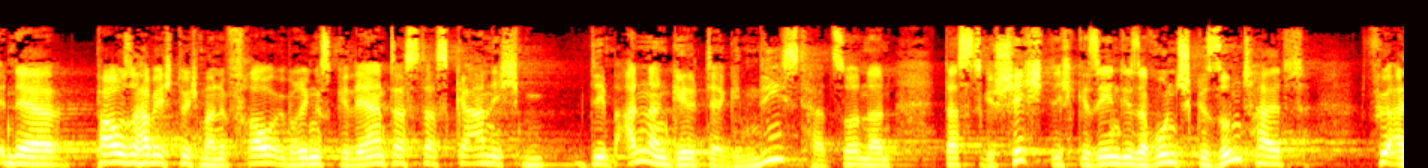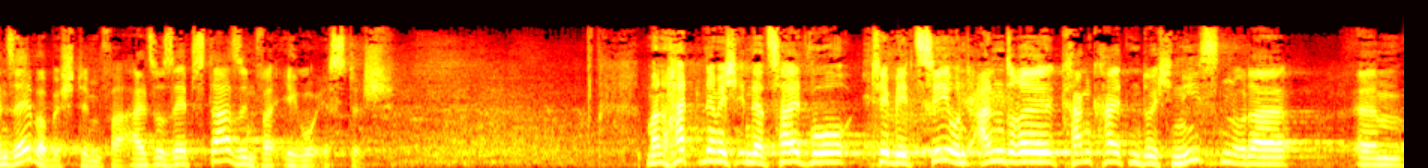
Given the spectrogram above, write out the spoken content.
In der Pause habe ich durch meine Frau übrigens gelernt, dass das gar nicht dem anderen gilt, der genießt hat, sondern dass geschichtlich gesehen dieser Wunsch Gesundheit für einen selber bestimmt. Also selbst da sind wir egoistisch. Man hat nämlich in der Zeit, wo TBC und andere Krankheiten durch Niesen oder ähm,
